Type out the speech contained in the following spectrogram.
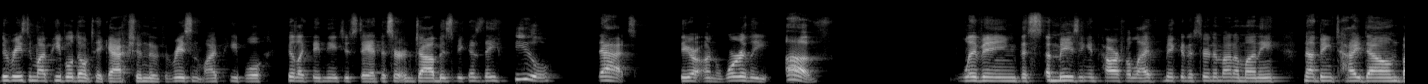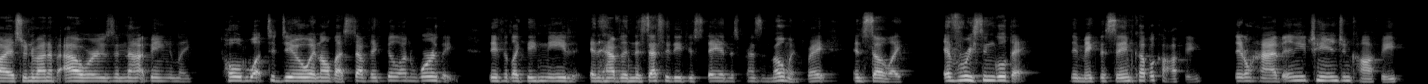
the reason why people don't take action, or the reason why people feel like they need to stay at the certain job, is because they feel that they are unworthy of living this amazing and powerful life, making a certain amount of money, not being tied down by a certain amount of hours, and not being like told what to do and all that stuff. They feel unworthy. They feel like they need and have the necessity to stay in this present moment, right? And so, like every single day, they make the same cup of coffee. They don't have any change in coffee.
